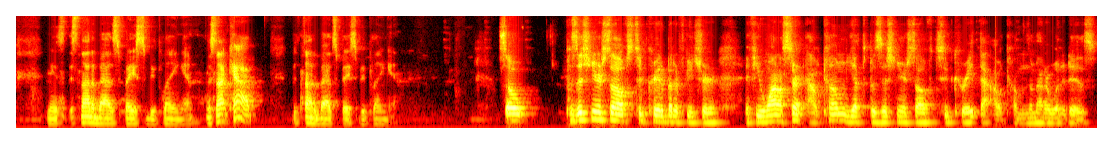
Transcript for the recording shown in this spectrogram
I mean, it's, it's not a bad space to be playing in. It's not cap, but it's not a bad space to be playing in. So position yourselves to create a better future. If you want a certain outcome, you have to position yourself to create that outcome, no matter what it is.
